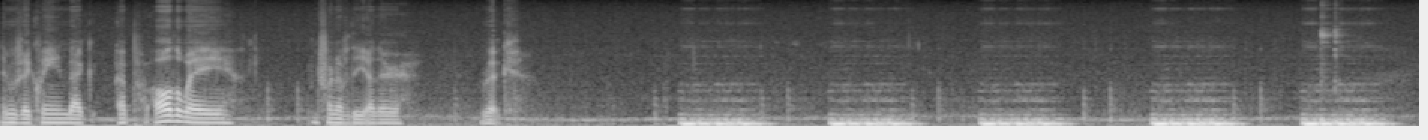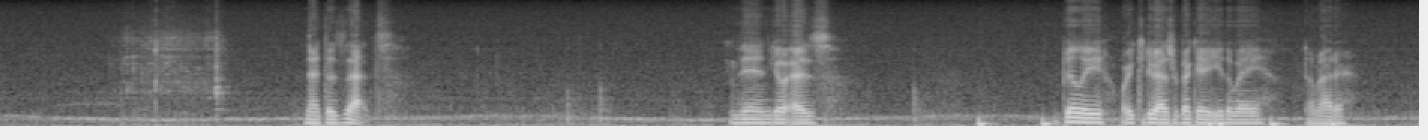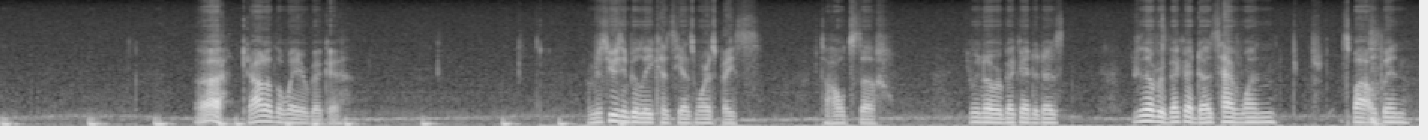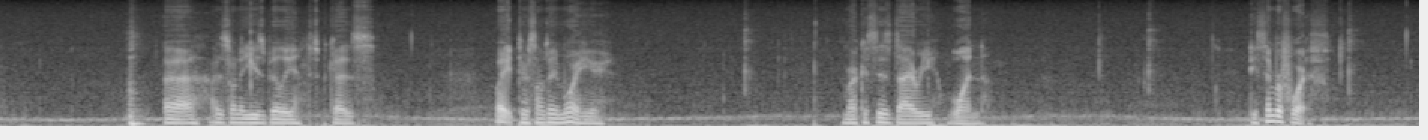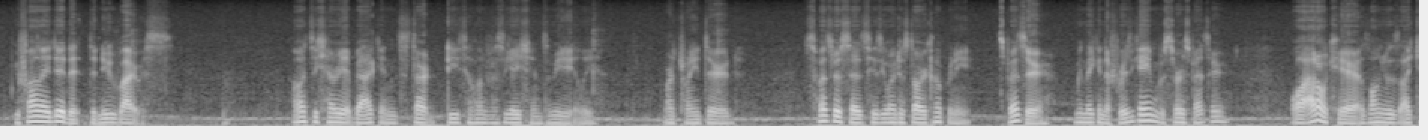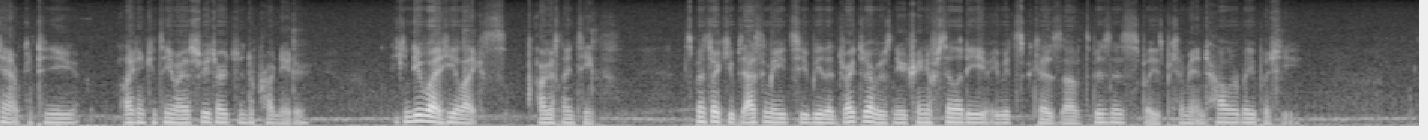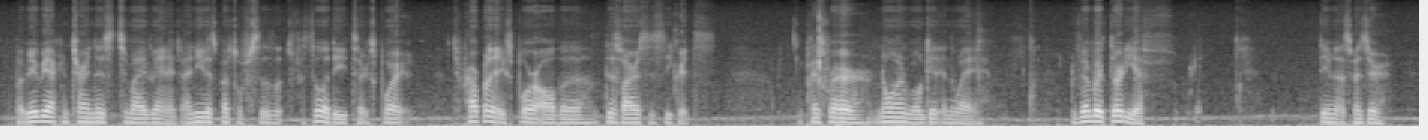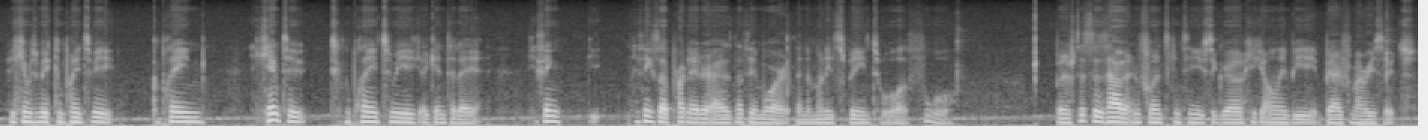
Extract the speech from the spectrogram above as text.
Then move the queen back up all the way in front of the other rook. That does that. then go as Billy, or you could do as Rebecca, either way, don't matter. Ah, get out of the way, Rebecca. I'm just using Billy because he has more space to hold stuff. Even though Rebecca does, even though Rebecca does have one spot open, uh, I just want to use Billy just because. Wait, there's something more here. Marcus's Diary 1. December 4th. We finally did it, the new virus. I want to carry it back and start detailed investigations immediately. March 23rd. Spencer says he's going to start a company. Spencer? You mean like in the first game with Sir Spencer? Well, I don't care, as long as I can't continue I can continue my research into Progenitor. He can do what he likes. August 19th. Spencer keeps asking me to be the director of his new training facility. Maybe it's because of the business, but he's becoming intolerably pushy. But maybe I can turn this to my advantage. I need a special facility to exploit to properly explore all the this virus's secrets. A place where no one will get in the way. November 30th. Damon Spencer. He came to me complain to me complain he came to, to complain to me again today. He think he, thinks that Progenitor as nothing more than a money spinning tool of fool. But if this is how influence continues to grow, he can only be bad for my research.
